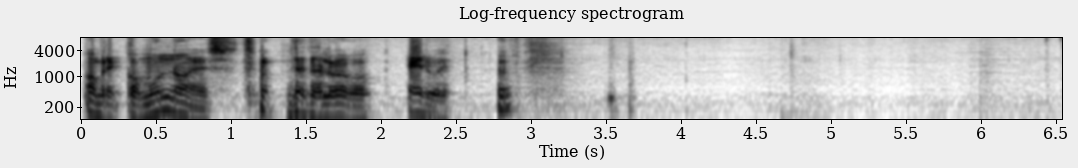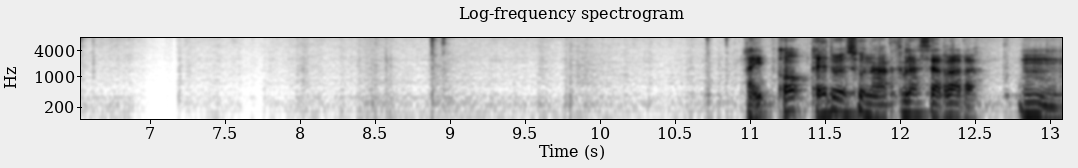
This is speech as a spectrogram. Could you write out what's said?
Hombre, común no es, desde luego. Héroe. Oh, héroe es una clase rara. Mm.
